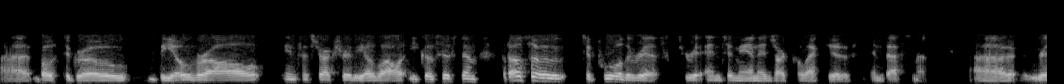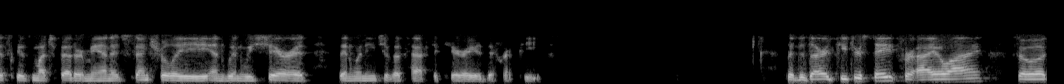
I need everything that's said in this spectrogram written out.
uh, both to grow the overall infrastructure, the overall ecosystem, but also to pool the risk and to manage our collective investment. Uh, risk is much better managed centrally and when we share it than when each of us have to carry a different piece. The desired future state for IOI, so a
